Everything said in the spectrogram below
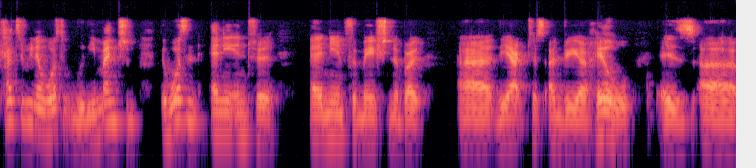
Katarina wasn't really mentioned. There wasn't any inter- any information about uh, the actress Andrea Hill is uh,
